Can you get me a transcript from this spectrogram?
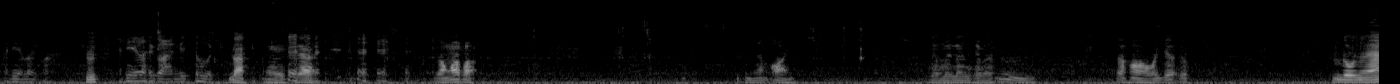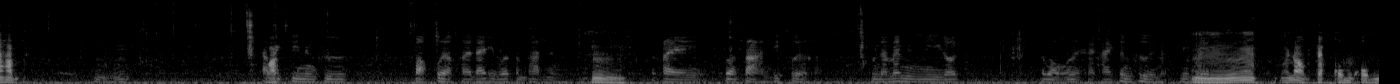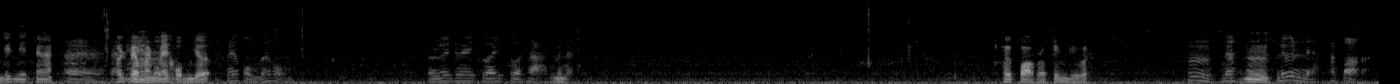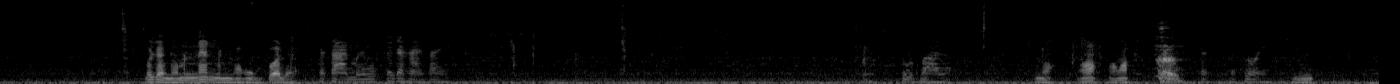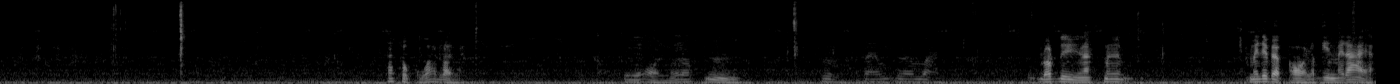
อันนี้อร่อยกว่า หึ อันนี้อร่อยกว่า อันนี้ตูด เหรอเออใช่ลองว่าพอยังอ่อน ยังไม่นั่นใช่ไหมอืมก็ห่อไว้เยอะอยู่ดูเนื้อครับ อืมแต่หวานอีกทีหนึ่งคือปอกเปลือกเราได้อีกรสสัมผัสหนึ่งอืม ไอตัวสารที่เปลือกอะมันทำให้มันมีรสจะบอกว่าไงคล้ายๆขึ้นๆอะนิดอืนึงม มันออกจากขมขมๆนิดๆใช่ไหมอ่าเฮ้ยแต่มันไม่ขมเยอะ ไม่ขมไม่ขมแล้วด้วยด้วยตัวตัวสารมันอะเฮ้ยปอกเรากินดีวะอืมนะอืมลื่นเลยอะถ้าปอกอะเพราะฉะนั้นมันแน่นมันหงตัวเลยแต่สารมันก็จะหายไปตูดบานแล้วเนาะอ๋อลองมาสักสักหน่อยอืม ถ้าสุกกูว่าอร่อยว่ะทีนี้อ่อนมั้งเนาะอืมอืมเริ่มเริ่มหวานรสดีนะไม่ไม่ได้แบบอ่อนแล้วกินไม่ได้อะ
